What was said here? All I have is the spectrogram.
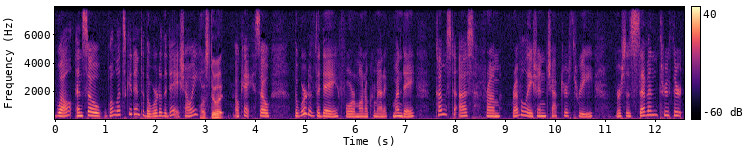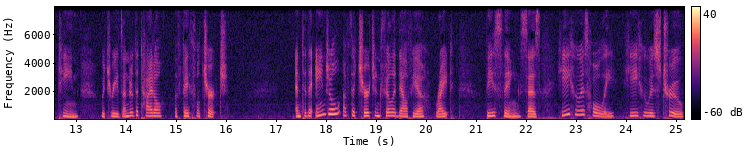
Well, and so, well, let's get into the word of the day, shall we? Let's do it. Okay. So, the word of the day for Monochromatic Monday comes to us from Revelation chapter 3, verses 7 through 13, which reads under the title, The Faithful Church. And to the angel of the church in Philadelphia, write these things says, He who is holy, he who is true,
